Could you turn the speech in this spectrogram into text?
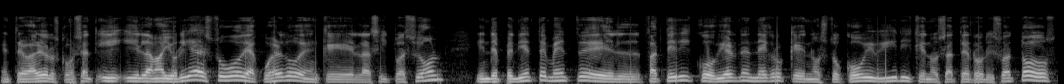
entre varios de los comerciantes y, y, la mayoría estuvo de acuerdo en que la situación, independientemente del fatídico Viernes Negro que nos tocó vivir y que nos aterrorizó a todos,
